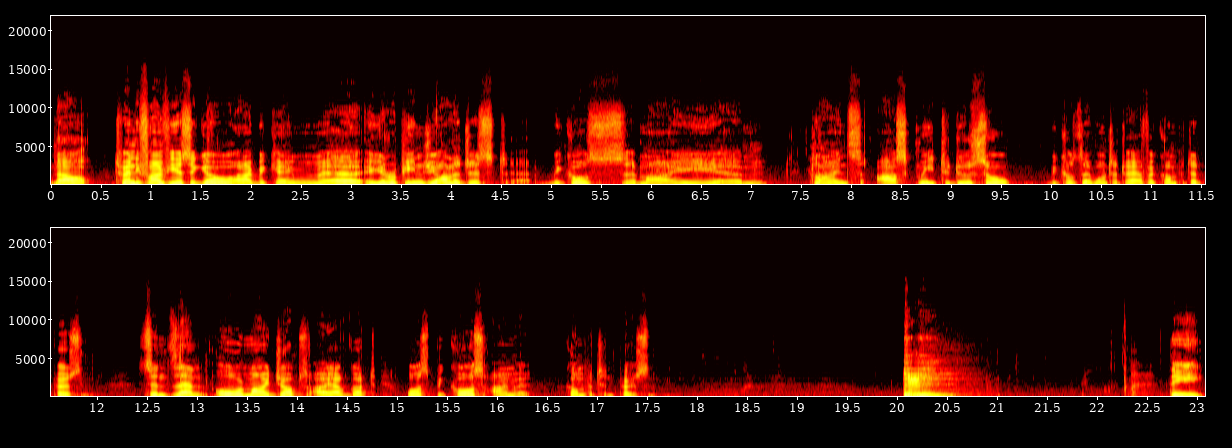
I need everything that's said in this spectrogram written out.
Now, 25 years ago, I became uh, a European geologist uh, because my um, clients asked me to do so because they wanted to have a competent person. Since then, all my jobs I have got was because I'm a competent person. the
